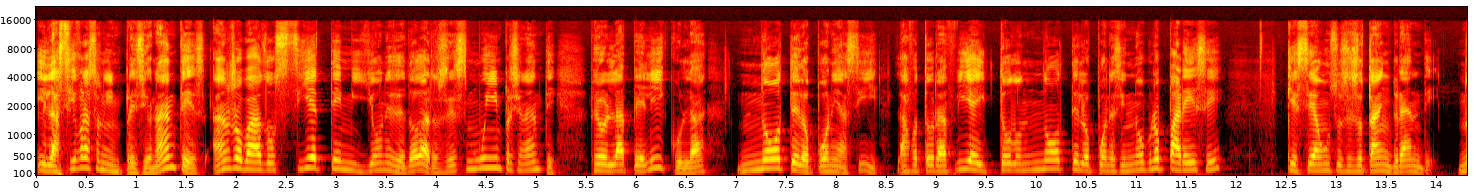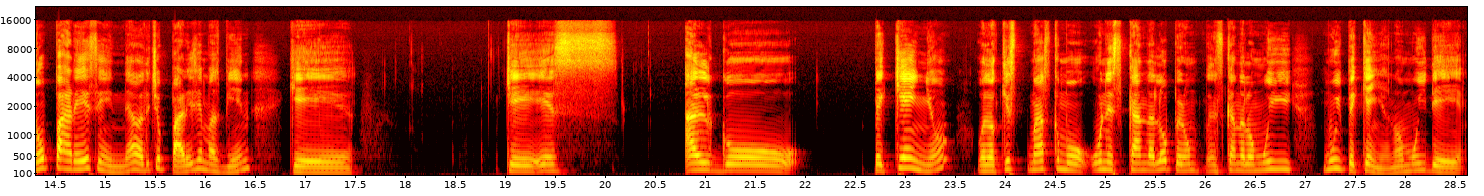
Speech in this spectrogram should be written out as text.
y las cifras son impresionantes. Han robado 7 millones de dólares. Es muy impresionante. Pero la película no te lo pone así. La fotografía y todo no te lo pone así. No, no parece que sea un suceso tan grande. No parece nada. De hecho, parece más bien que, que es algo pequeño, bueno, que es más como un escándalo, pero un escándalo muy, muy pequeño, ¿no? Muy de,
